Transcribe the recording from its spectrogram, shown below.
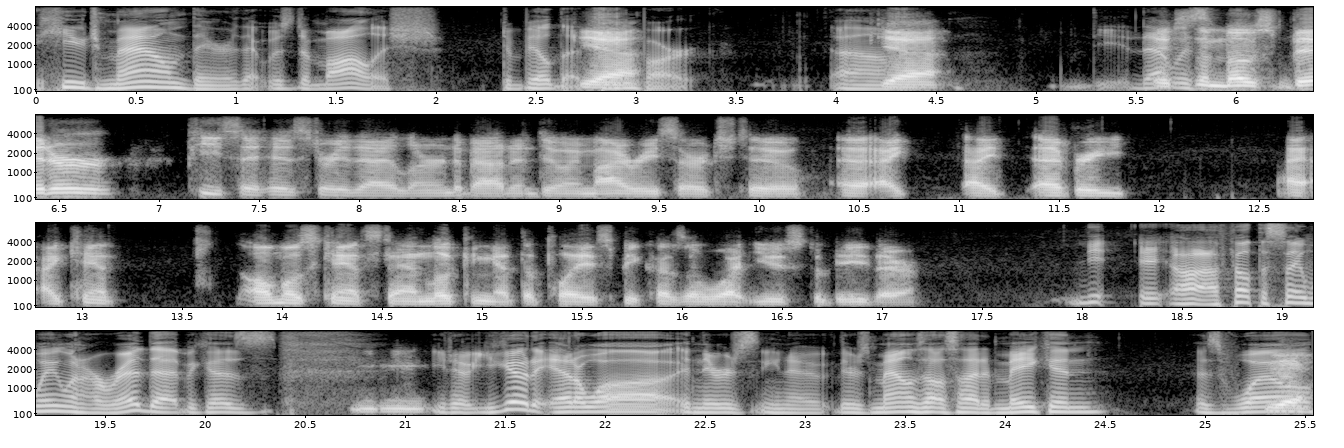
huge mound there that was demolished to build that yeah. theme park. Um, yeah. That it's was the most bitter piece of history that I learned about in doing my research too. I, I every I, I can't almost can't stand looking at the place because of what used to be there. It, uh, I felt the same way when I read that because hmm you know you go to Etowah and there's you know there's mounds outside of Macon as well. Yeah.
